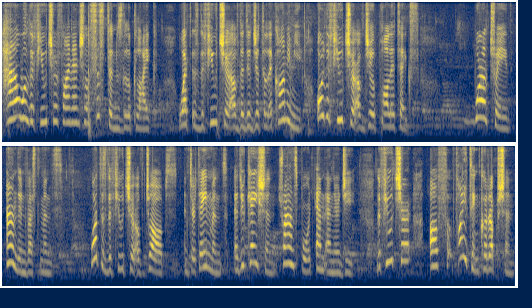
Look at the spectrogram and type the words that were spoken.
How will the future financial systems look like? What is the future of the digital economy or the future of geopolitics, world trade, and investments? What is the future of jobs, entertainment, education, transport, and energy? The future of fighting corruption,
